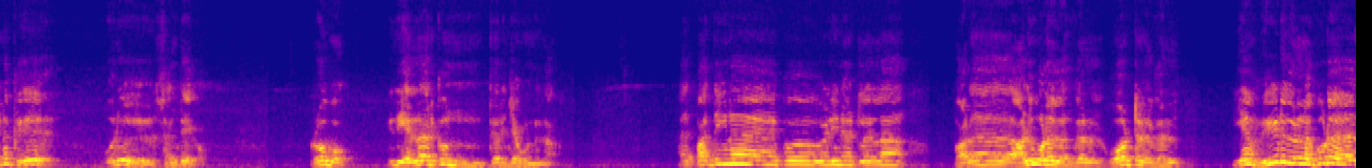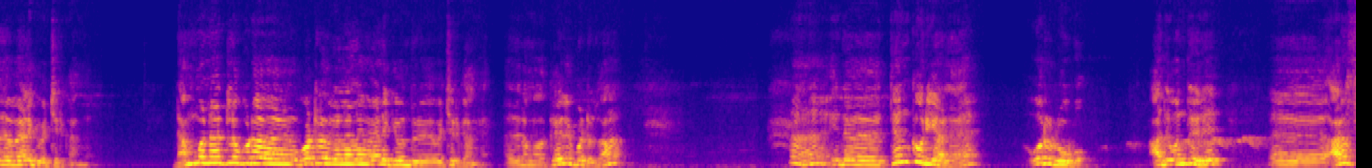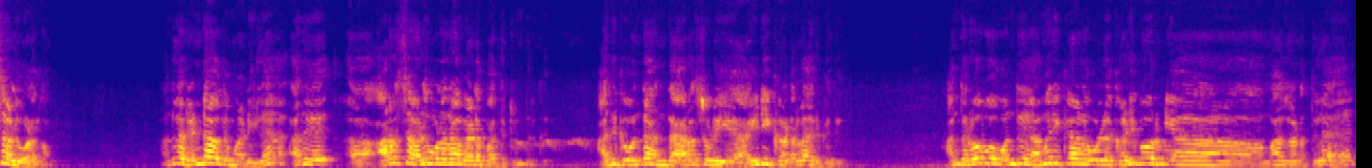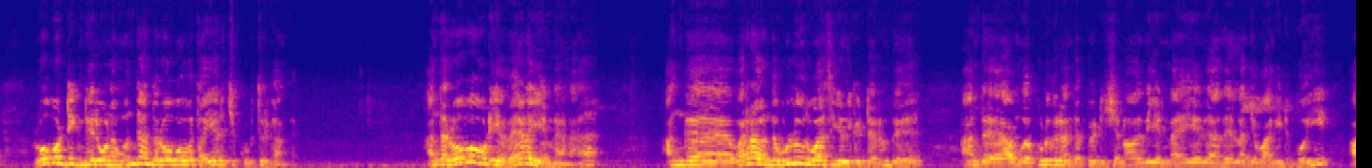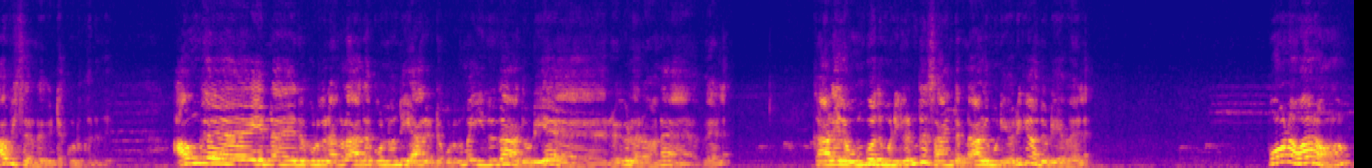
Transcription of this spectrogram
எனக்கு ஒரு சந்தேகம். ரோபோ இது எல்லாருக்கும் தெரிஞ்ச ஒன்று தான் அது பார்த்தீங்கன்னா இப்போ வெளிநாட்டிலலாம் பல அலுவலகங்கள் ஹோட்டல்கள் ஏன் வீடுகளில் கூட அதை வேலைக்கு வச்சுருக்காங்க. நம்ம நாட்டில் கூட ஹோட்டல்கள் எல்லாம் வேலைக்கு வந்து வச்சுருக்காங்க. அது நம்ம கேள்விப்பட்டிருக்கோம். இந்த தென்கொரியாவில் ஒரு ரோபோ. அது வந்து அரசு அலுவலகம். அதில் ரெண்டாவது மாடியில் அது அரசு அலுவலராக வேலை பார்த்துட்டு இருந்திருக்கு. அதுக்கு வந்து அந்த அரசுடைய ஐடி கார்டெல்லாம் இருக்குது. அந்த ரோபோ வந்து அமெரிக்காவில் உள்ள கலிபோர்னியா மாகாணத்தில் ரோபோட்டிக் நிறுவனம் வந்து அந்த ரோபோவை தயாரித்து கொடுத்துருக்காங்க. அந்த ரோபோவுடைய வேலை என்னன்னா அங்கே வர்ற அந்த உள்ளூர் வாசிகள்கிட்ட இருந்து அந்த அவங்க கொடுக்குற அந்த பெட்டிஷனோ அது என்ன ஏது அதை எல்லாத்தையும் வாங்கிட்டு போய் ஆஃபீஸருங்க கிட்ட கொடுக்குறது. அவங்க என்ன இது கொடுக்குறாங்களோ அதை கொண்டு வந்து யார்கிட்ட கொடுக்கணுமோ இதுதான் அதோடைய ரெகுலரான வேலை. காலையில் ஒம்பது மணிலேருந்து சாயந்தரம் நாலு மணி வரைக்கும் அதோடைய வேலை. போன வாரம்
